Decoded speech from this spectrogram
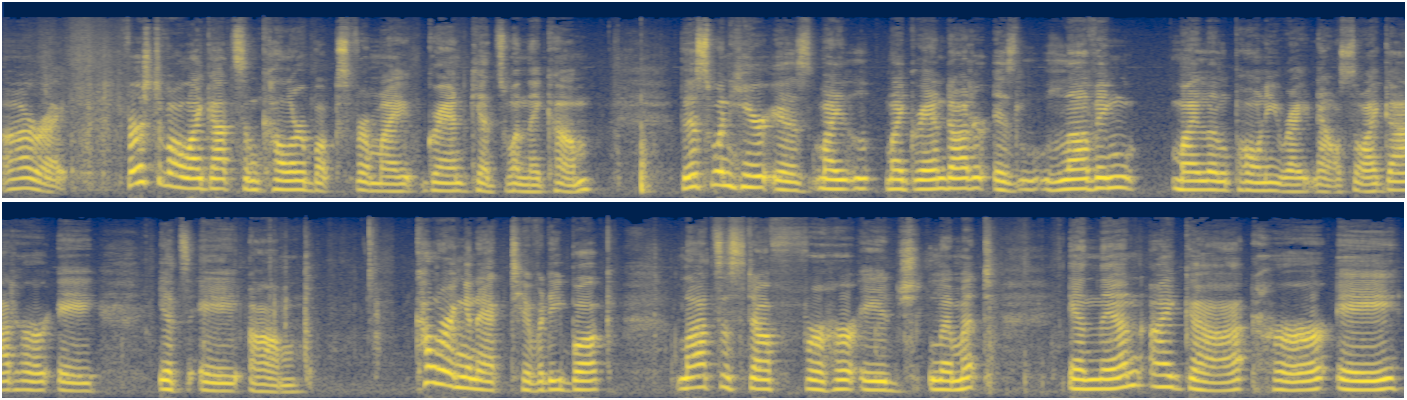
All right. First of all, I got some color books for my grandkids when they come. This one here is, my, my granddaughter is loving My Little Pony right now. So I got her a, it's a um, coloring and activity book. Lots of stuff for her age limit. And then I got her a,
